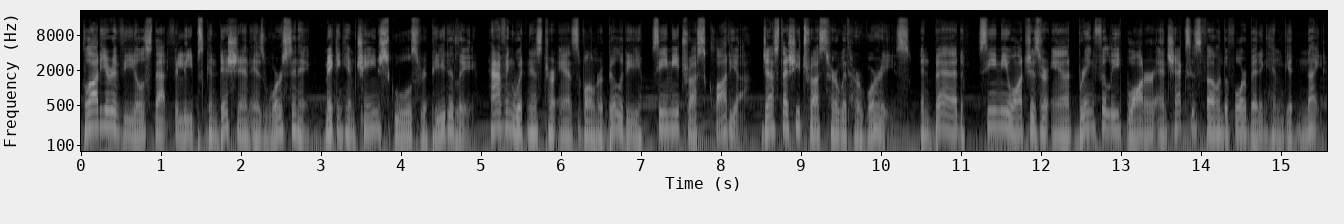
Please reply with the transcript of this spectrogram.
Claudia reveals that Philippe's condition is worsening, making him change schools repeatedly. Having witnessed her aunt's vulnerability, Simi trusts Claudia, just as she trusts her with her worries. In bed, Simi watches her aunt bring Philippe water and checks his phone before bidding him good night.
